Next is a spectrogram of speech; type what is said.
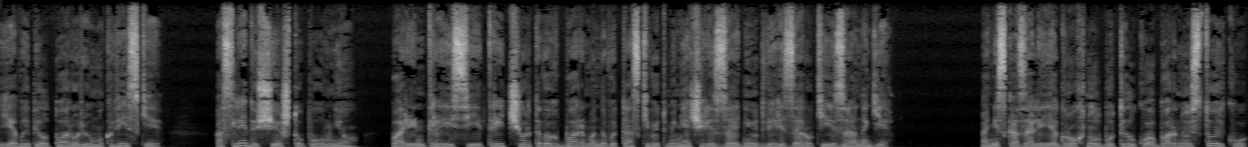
я выпил пару рюмок виски, а следующее, что помню, парень Трейси и три чертовых бармена вытаскивают меня через заднюю дверь за руки и за ноги. Они сказали, я грохнул бутылку о барную стойку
